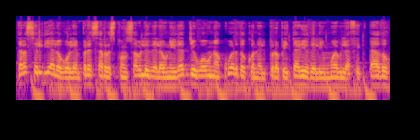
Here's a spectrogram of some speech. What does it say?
Tras el diálogo, la empresa responsable de la unidad llegó a un acuerdo con el propietario del inmueble afectado.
